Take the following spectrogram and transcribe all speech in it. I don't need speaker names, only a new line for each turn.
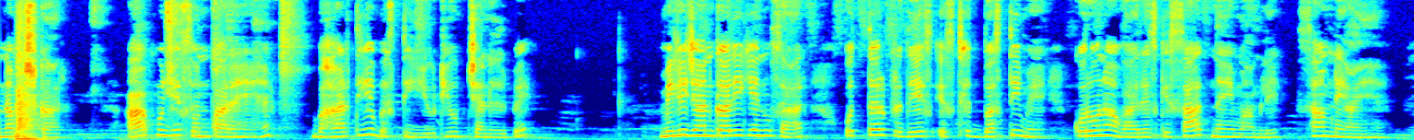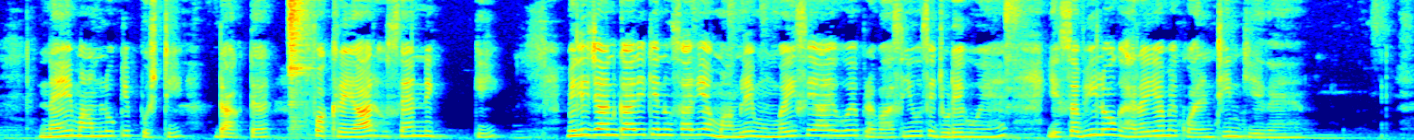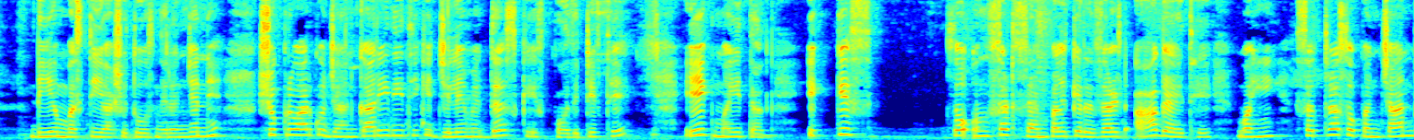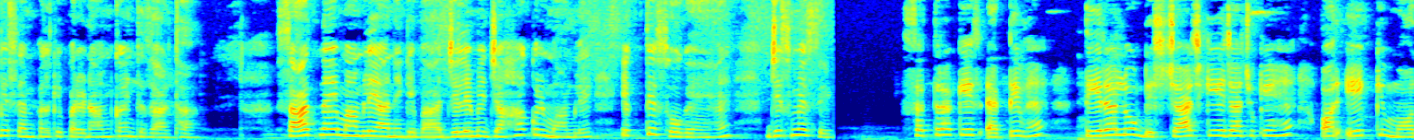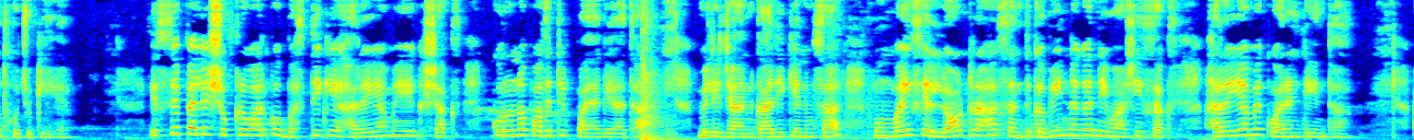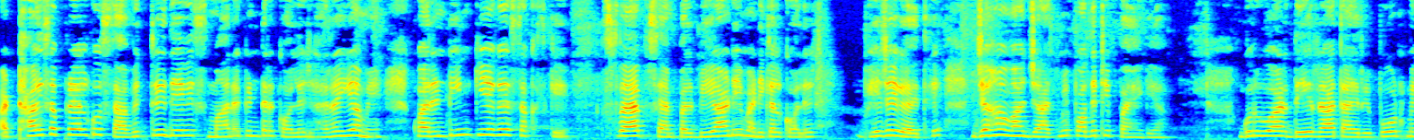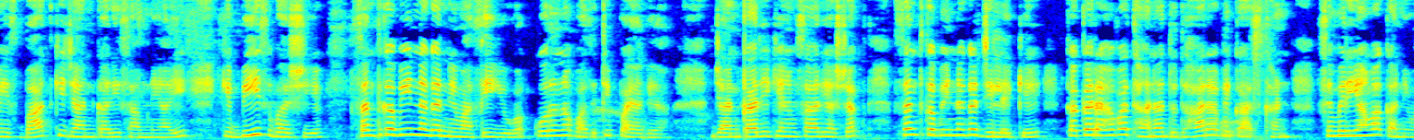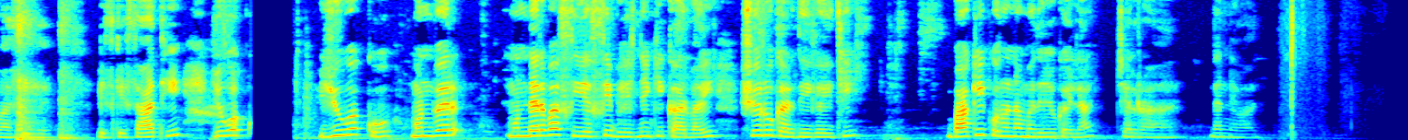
Speaker 1: नमस्कार। आप मुझे सुन पा रहे हैं भारतीय बस्ती यूट्यूब चैनल पे। मिली जानकारी के अनुसार, उत्तर प्रदेश स्थित बस्ती में कोरोना वायरस के सात नए मामले सामने आए हैं। नए मामलों की पुष्टि डॉक्टर फ़खरयार हुसैन ने की। मिली जानकारी के अनुसार, यह मामले मुंबई से आए हुए प्रवासियों से जुड़े हुए हैं। ये सभी लोग हरैया में क्वारंटीन किए गए हैं। डीएम बस्ती आशुतोष निरंजन ने शुक्रवार को जानकारी दी थी कि ज़िले में 10 केस पॉजिटिव थे। एक मई तक इक्कीस सौ उनसठ सैंपल के रिज़ल्ट आ गए थे, वहीं सत्रह सौ पंचानवे सैंपल के परिणाम का इंतज़ार था। सात नए मामले आने के बाद ज़िले में जहाँ कुल मामले इकतीस हो गए हैं, जिसमें से सत्रह केस एक्टिव हैं, तेरह लोग डिस्चार्ज किए जा चुके हैं और एक की मौत हो चुकी है। इससे पहले शुक्रवार को बस्ती के हरैया में एक शख्स कोरोना पॉजिटिव पाया गया था। मिली जानकारी के अनुसार मुंबई से लौट रहा संत कबीर नगर निवासी शख्स हरैया में क्वारंटीन था। 28 अप्रैल को सावित्री देवी स्मारक इंटर कॉलेज हरैया में क्वारंटीन किए गए शख्स के swab sample BRD medical college भेजे गए थे, जहाँ वह जाँच में पॉजिटिव पाया गया। गुरुवार देर रात आई रिपोर्ट में इस बात की जानकारी सामने आई कि 20 वर्षीय संत कबीर नगर निवासी युवक कोरोना पॉजिटिव पाया गया। जानकारी के अनुसार यह शख्स संत कबीर नगर ज़िले के ककरहवा थाना दुधारा विकास खंड, सिमरियावा का निवासी है। इसके साथ ही युवक युवक को मुंडर मुंडरवा सीएससी भेजने की कार्रवाई शुरू कर दी गई थी। बाकी कोरोना मरीजों का इलाज चल रहा है। धन्यवाद।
